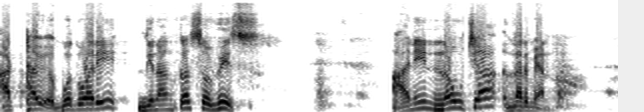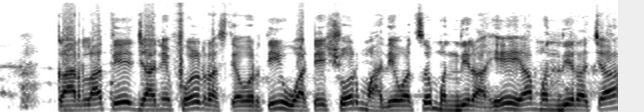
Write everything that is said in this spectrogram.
अठ्ठावीस बुधवारी दिनांक सव्वीस. आणि नऊच्या दरम्यान कारला ते जानेफळ रस्त्यावरती वाटेश्वर महादेवाचं मंदिर आहे. या मंदिराच्या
